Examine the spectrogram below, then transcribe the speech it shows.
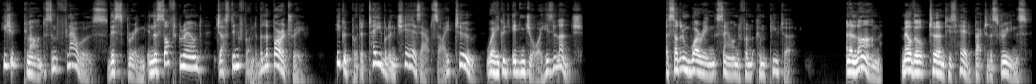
he should plant some flowers this spring in the soft ground just in front of the laboratory. He could put a table and chairs outside too, where he could enjoy his lunch. A sudden worrying sound from the computer. An alarm. Melville turned his head back to the screens.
